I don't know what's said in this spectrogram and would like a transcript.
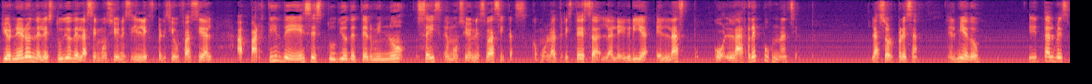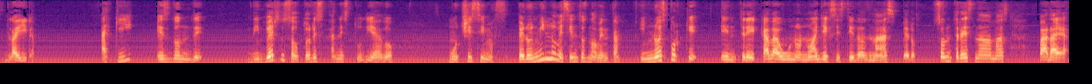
pionero en el estudio de las emociones y la expresión facial, a partir de ese estudio determinó seis emociones básicas, como la tristeza, la alegría, el asco, la repugnancia, la sorpresa, el miedo y tal vez la ira. Aquí es donde diversos autores han estudiado muchísimas, pero en 1990, y no es porque entre cada uno no haya existido más, pero son tres nada más para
